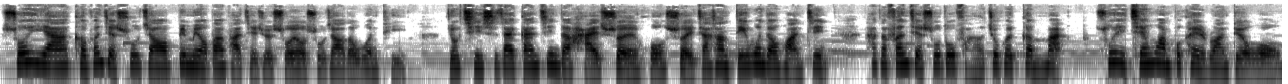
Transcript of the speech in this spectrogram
所以啊，可分解塑胶并没有办法解决所有塑胶的问题，尤其是在干净的海水、活水加上低温的环境，它的分解速度反而就会更慢。所以千万不可以乱丢哦。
